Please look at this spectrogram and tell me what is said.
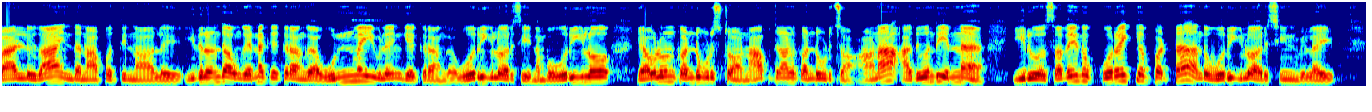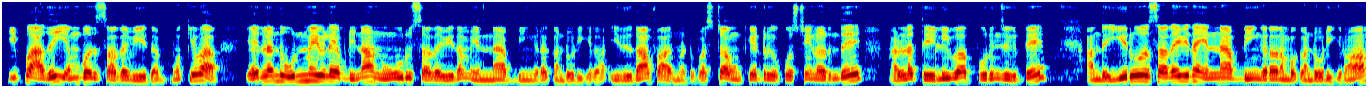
வேல்யூ தான் இந்த நாற்பத்தி நாலு. இதுலேருந்து அவங்க என்ன கேட்குறாங்க உண்மை விலைன்னு கேட்குறாங்க ஒரு கிலோ அரிசி. நம்ம ஒரு கிலோ எவ்வளோன்னு கண்டுபிடிச்சிட்டோம். நாற்பத்தி நாலு கண்டுபிடிச்சோம். ஆனால் அது வந்து என்ன? இருபது சதவீதம் குறைக்கப்பட்ட அந்த ஒரு கிலோ அரிசியின் விலை. இப்போ அது எண்பது சதவீதம் ஓகேவா இதுலேருந்து உண்மை விலை அப்படின்னா நூறு சதவீதம் என்ன அப்படிங்கிற கண்டுபிடிக்கிறா. இதுதான் ஃபார்மேட் ஃபஸ்ட்டு அவங்க கேட்டிருக்க கொஸ்டின்லேருந்து நல்லா தெளிவாக புரிஞ்சுக்கிட்டு அந்த இருபது சதவீதம் என்ன அப்படிங்கிறத நம்ம கண்டுபிடிக்கிறோம்.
